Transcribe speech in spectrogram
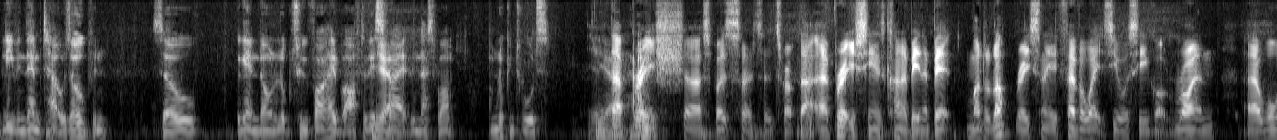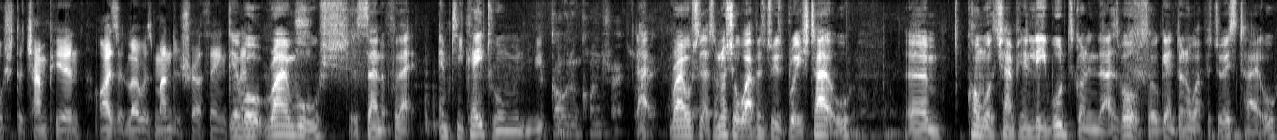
leaving them titles open. So again, don't look too far ahead. But after this Yeah. fight, then that's what I'm looking towards. Yeah, Yeah, that British, uh, I suppose, sorry to interrupt, that uh, British scene's kind of been a bit muddled up recently. Featherweights, you obviously got Ryan uh, Walsh, the champion. Isaac Lowe was mandatory, I think. Yeah, well, Ryan Walsh has signed up for that MTK tournament. The golden contract, right? Ryan Walsh, I'm not sure what happens to his British title. Um, Commonwealth champion Leigh Wood's gone in that as well. So again, don't know what happens to his title.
